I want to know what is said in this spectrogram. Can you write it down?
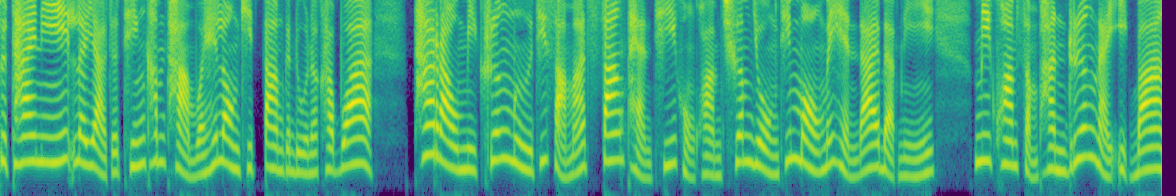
สุดท้ายนี้เลยอยากจะทิ้งคำถามไว้ให้ลองคิดตามกันดูนะครับว่า ถ้าเรามีเครื่องมือที่สามารถสร้างแผนที่ของความเชื่อมโยงที่มองไม่เห็นได้แบบนี้ มีความสัมพันธ์เรื่องไหนอีกบ้าง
